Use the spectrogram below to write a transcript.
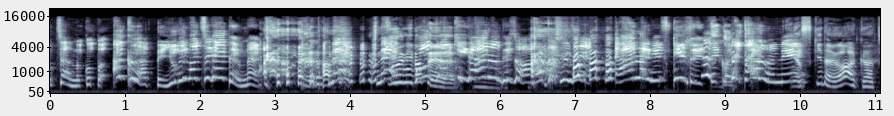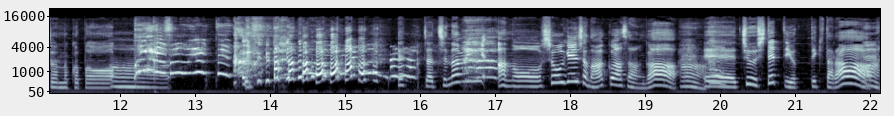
おんちゃんのこと、アクアって呼び間違えたよね。普通にだって。気があるんでしょ私ね、あんなに好きって言ってくれたのに。いや好きだよアクアちゃんのことうんえじゃあちなみにあの証言者のアクアさんが、うん。えーチューしてって言ってきたら、うん。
